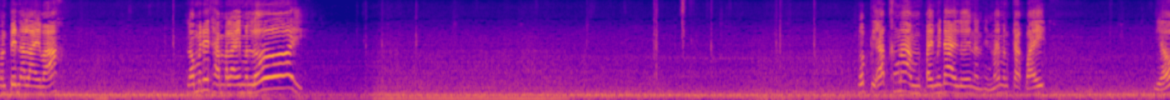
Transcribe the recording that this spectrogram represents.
มันเป็นอะไรวะ เราไม่ได้ทำอะไรมันเลยรถปีอัพข้างหน้ามันไปไม่ได้เลยนั่นเห็นไหมมันกักไว้ เดี๋ยว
